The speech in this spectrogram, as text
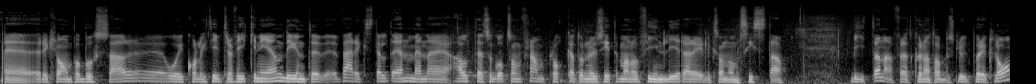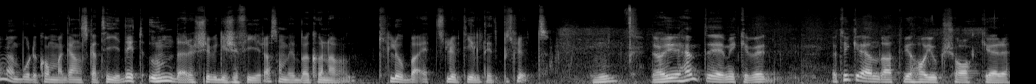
eh, reklam på bussar eh, och i kollektivtrafiken igen. Det är ju inte verkställt än men eh, allt är så gott som framplockat och nu sitter man och finlirar i liksom de sista bitarna för att kunna ta beslut på reklamen borde komma ganska tidigt under 2024 som vi bör kunna klubba ett slutgiltigt beslut. Det har ju hänt eh, mycket. Jag tycker ändå att vi har gjort saker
